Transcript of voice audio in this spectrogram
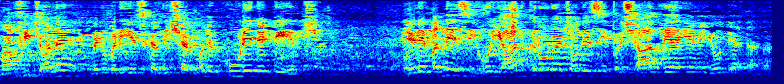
ਮਾਫੀ ਚਾਹੁੰਦਾ ਮੈਨੂੰ ਬੜੀ ਇਸ ਗੱਲ ਦੀ ਸ਼ਰਮ ਹੈ ਕੂੜੇ ਦੇ ਢੇਰ 'ਚ ਜਿਹੜੇ ਬੰਦੇ ਸੀ, ਉਹ ਯਾਦ ਕਰਾਉਣਾ ਚਾਹੁੰਦੇ ਸੀ, ਪ੍ਰਸ਼ਾਦ ਦੇ ਨੇ ਯੋਧਿਆਂ ਦਾ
